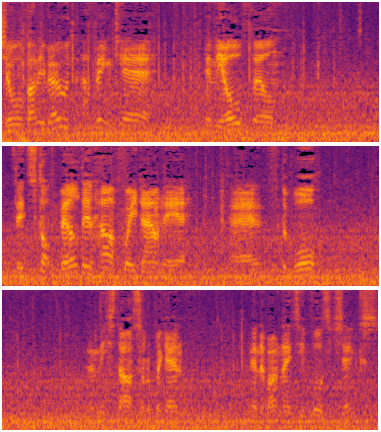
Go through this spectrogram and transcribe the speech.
Childwall Valley Road. I think uh, in the old film they'd stopped building halfway down here uh, for the war and they started up again in about 1946.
